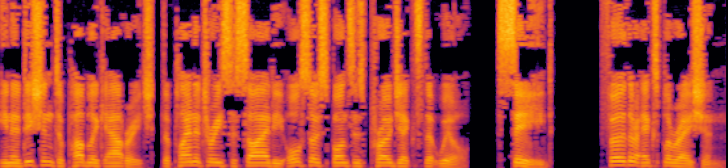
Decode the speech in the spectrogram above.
In addition to public outreach, the Planetary Society also sponsors projects that will «seed» further exploration.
